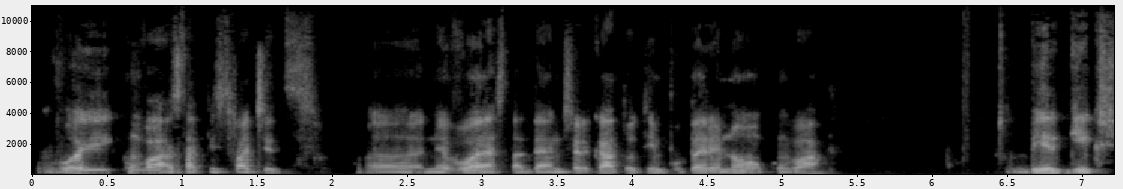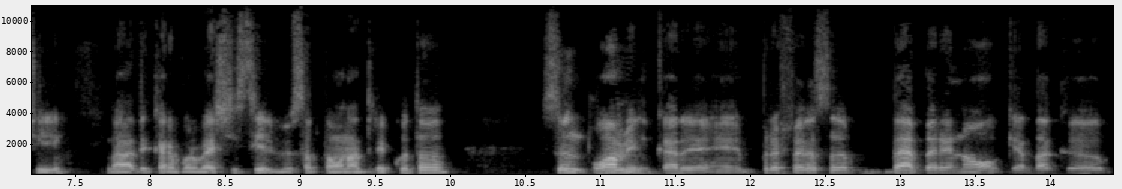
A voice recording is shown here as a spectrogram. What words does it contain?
Voi cumva satisfaceți uh, nevoia asta de a încerca tot timpul bere nouă, cumva. Beer Geek și, da, de care vorbea și Silviu săptămâna trecută, sunt oameni care preferă să bea bere nouă, chiar dacă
